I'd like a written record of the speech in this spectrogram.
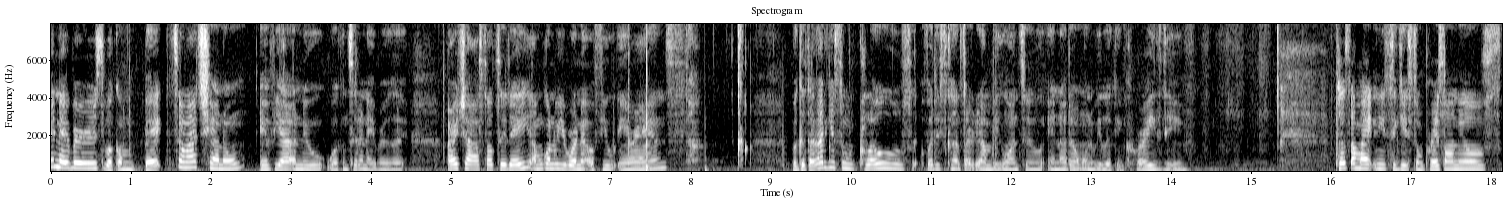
hey neighbors. Welcome back to my channel. If y'all are new welcome to the neighborhood. All right y'all. So today i'm to be running a few errands because i gotta get some clothes for this concert that i'm be going to and i don't want to be looking crazy. Plus i might need to get some press on nails.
